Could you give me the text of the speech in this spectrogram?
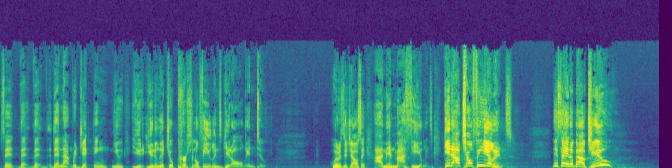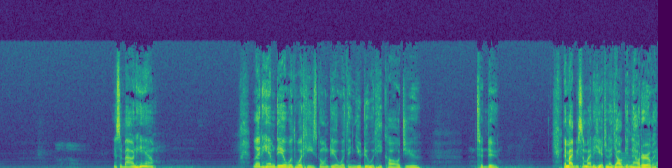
Said that, that they're not rejecting you. You, you didn't let your personal feelings get all into it. What is it y'all say? I'm in my feelings. Get out your feelings. This ain't about you. It's about him. Let him deal with what he's going to deal with, and you do what he called you to do. There might be somebody here tonight, y'all getting out early,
